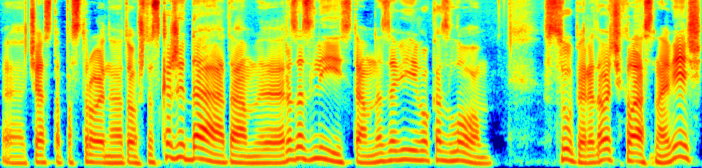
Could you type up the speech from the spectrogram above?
э, часто построена на том, что скажи да, там, э, разозлись, там, назови его козлом. Супер, это очень классная вещь.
